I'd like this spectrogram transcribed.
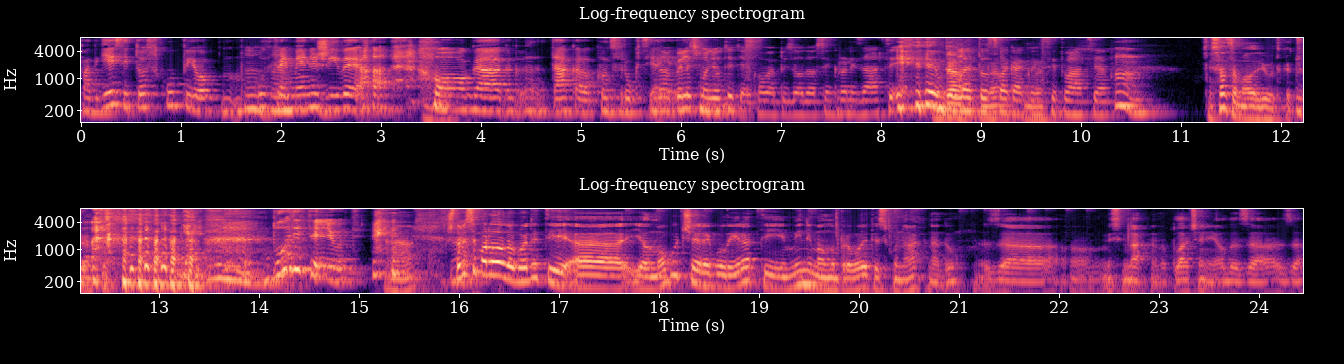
pa gdje si to skupio, kud kraj mene žive, a ovoga, taka konstrukcija Da, je. bili smo ljuti tijekom epizode o sinkronizaciji. Da, Bila je to da. situacija. Mm. I sad sam malo ljut kad čujem. Budite ljudi. Što bi se moralo dogoditi, uh, je li moguće regulirati minimalnu prevoditeljsku naknadu za, uh, mislim, naknadu plaćanje, jel da, za, za,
